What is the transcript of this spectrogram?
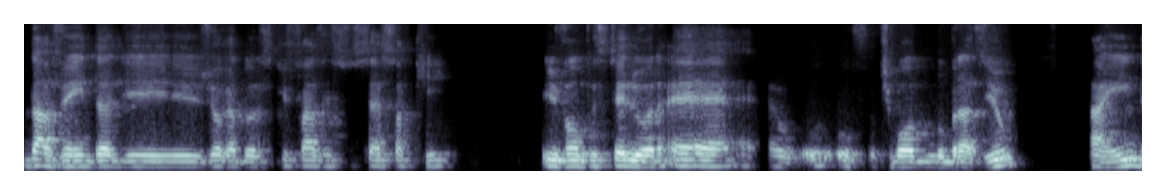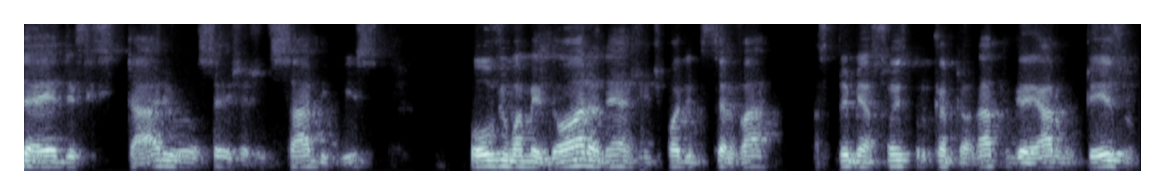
da venda de jogadores que fazem sucesso aqui e vão para o exterior. É, é, o, o, futebol no Brasil ainda é deficitário, ou seja, a gente sabe disso. Houve uma melhora, né? A gente pode observar as premiações para o campeonato ganharam peso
